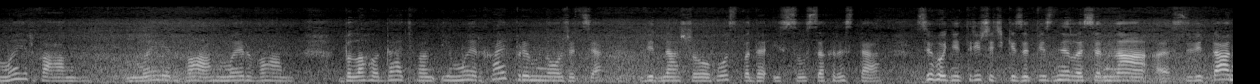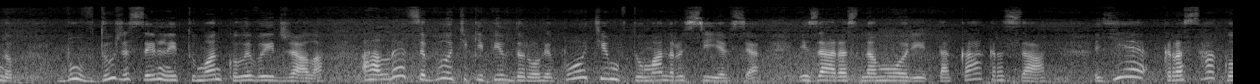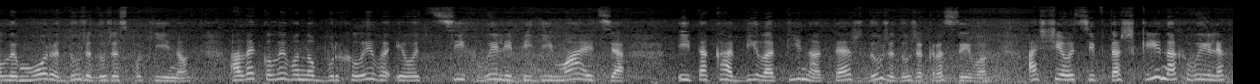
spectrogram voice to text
Мир вам, мир вам, мир вам, благодать вам і мир, хай примножиться від нашого Господа Ісуса Христа. Сьогодні трішечки запізнилася на е, світанок. Був дуже сильний туман, коли виїжджала. Але це було тільки півдороги. Потім туман розсіявся. І зараз на морі така краса. Є краса, коли море дуже-дуже спокійно. Але коли воно бурхливе і оці хвилі підіймаються, і така біла піна теж дуже-дуже красиво. А ще оці пташки на хвилях,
